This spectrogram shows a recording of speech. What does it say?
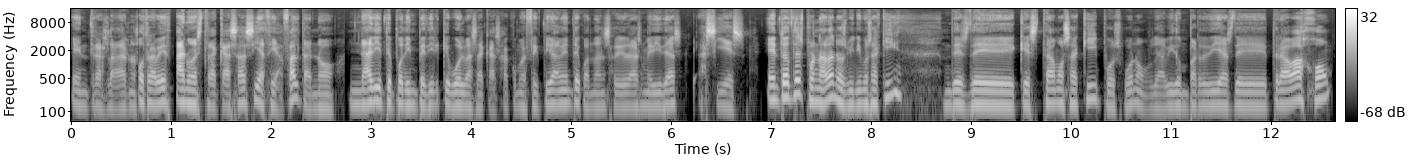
en trasladarnos otra vez a nuestra casa si hacía falta. No, nadie te puede impedir que vuelvas a casa, como efectivamente cuando han salido las medidas, así es. Entonces, pues nada, nos vinimos aquí. Desde que estamos aquí, pues bueno, ya ha habido un par de días de trabajo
